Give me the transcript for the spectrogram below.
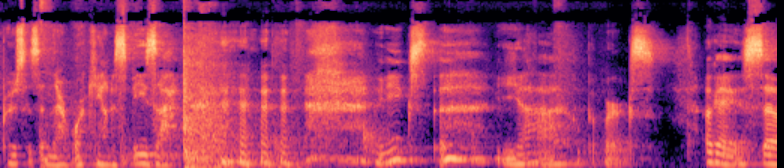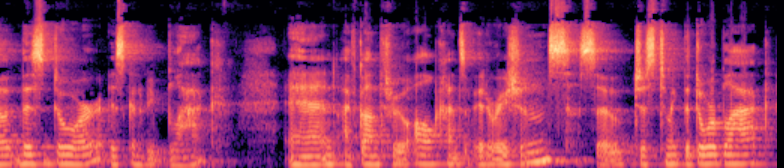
Bruce is in there working on his visa. Yeeks. Yeah, I hope it works. Okay, so this door is going to be black. And I've gone through all kinds of iterations. So just to make the door black,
